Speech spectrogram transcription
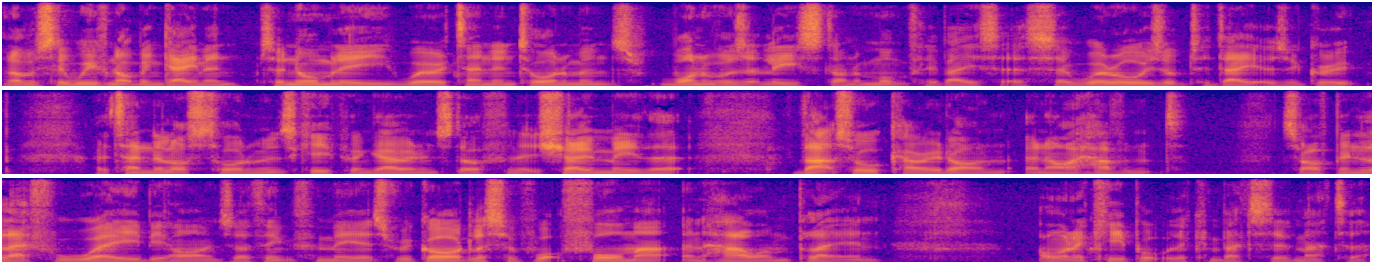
and obviously we've not been gaming. So normally we're attending tournaments, one of us at least on a monthly basis. So we're always up to date as a group, attending lots of tournaments, keeping going and stuff. And it's shown me that that's all carried on, and I haven't. So I've been left way behind. So I think for me, it's regardless of what format and how I'm playing, I want to keep up with the competitive meta.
